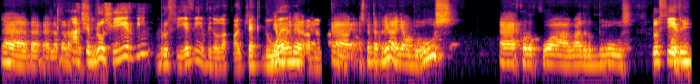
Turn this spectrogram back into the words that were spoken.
Eh, beh, bella, bella ah, c'è Bruce Irving, Bruce Irving, vedo da qua, Jack 2. Eh, aspetta, prima vediamo Bruce. Eccolo qua, guardalo Bruce. Bruce Irving.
